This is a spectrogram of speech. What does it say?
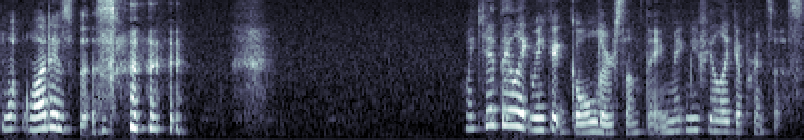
what, what is this? Why can't they, like, make it gold or something? Make me feel like a princess,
